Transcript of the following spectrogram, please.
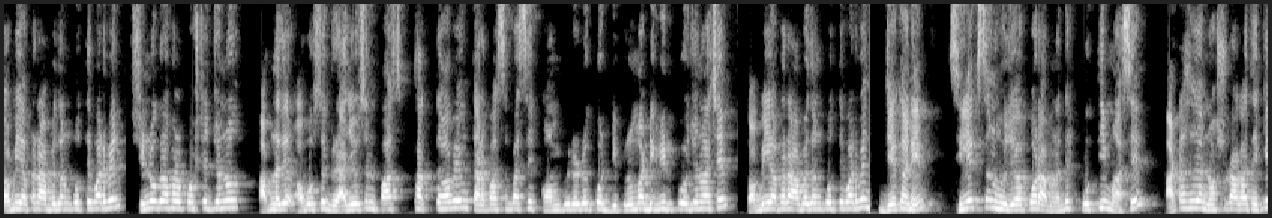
তবেই আপনারা আবেদন করতে পারবেন। সিনোগ্রাফার পোস্টের জন্য আপনাদের অবশ্যই গ্রাজুয়েশন পাস থাকতে হবে এবং তার পাশাপাশি কম্পিউটারের উপর ডিপ্লোমা ডিগ্রির প্রয়োজন আছে। তবেই আপনারা আবেদন করতে পারবেন। যেখানে সিলেকশন হয়ে যাওয়ার পর আপনাদের প্রতি মাসে আঠাশ হাজার নশো টাকা থেকে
